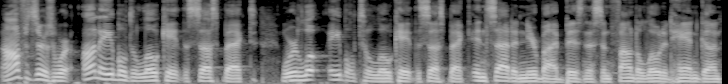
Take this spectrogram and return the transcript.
Officers were unable to locate the suspect. Were lo- able to locate the suspect inside a nearby business and found a loaded handgun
